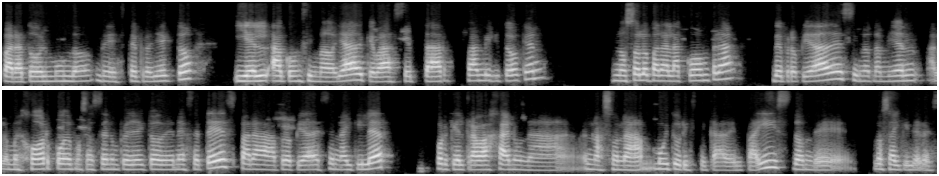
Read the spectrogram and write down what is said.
para todo el mundo de este proyecto. Y él ha confirmado ya que va a aceptar Family Token, no solo para la compra de propiedades, sino también a lo mejor podemos hacer un proyecto de NFTs para propiedades en alquiler, porque él trabaja en una, en una zona muy turística del país, donde los alquileres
